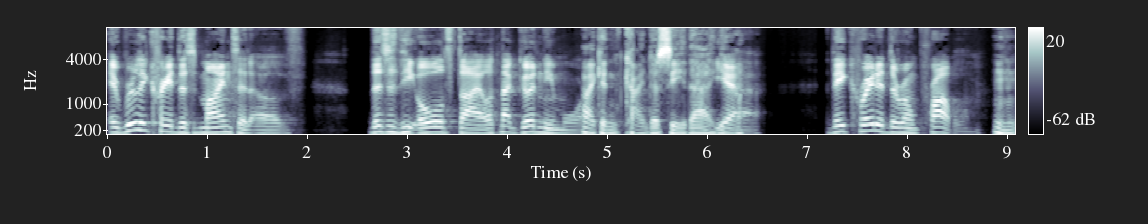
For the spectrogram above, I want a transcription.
it really created this mindset of this is the old style. It's not good anymore. I can kind of see that. yeah. Yeah. They created their own problem. hmm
